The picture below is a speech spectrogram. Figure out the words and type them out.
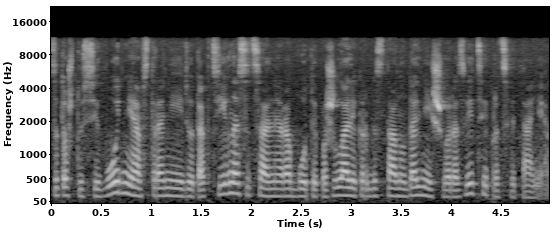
за то, что сегодня в стране идет активная социальная работа и пожелали Кыргызстану дальнейшего развития и процветания.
